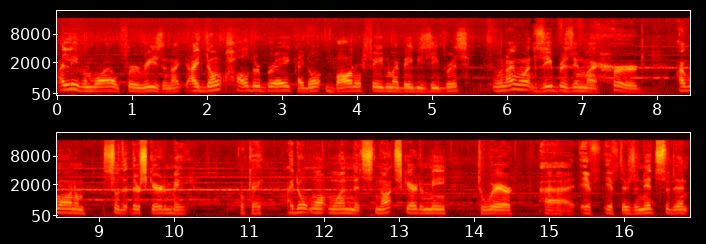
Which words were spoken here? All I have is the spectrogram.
I leave them wild for a reason. I, I don't halter break, I don't bottle feed my baby zebras. When I want zebras in my herd, I want them so that they're scared of me, okay? I don't want one that's not scared of me to where uh, if, if there's an incident,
